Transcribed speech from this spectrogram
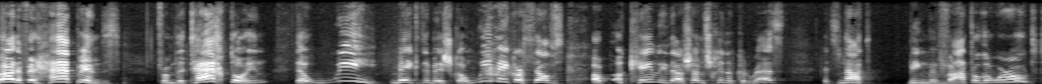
But if it happens from the tachtoin that we make the mishkan, we make ourselves a, a keli that Hashem Shechina could rest. It's not being mevatel the world.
